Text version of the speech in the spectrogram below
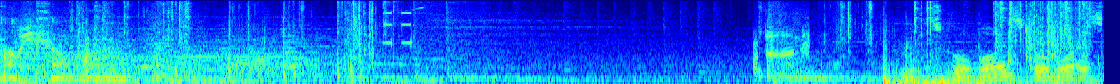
Oh, come on. Cool boys, cool boys.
